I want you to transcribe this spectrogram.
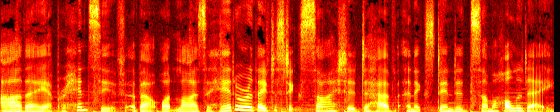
Are they apprehensive about what lies ahead or are they just excited to have an extended summer holiday?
